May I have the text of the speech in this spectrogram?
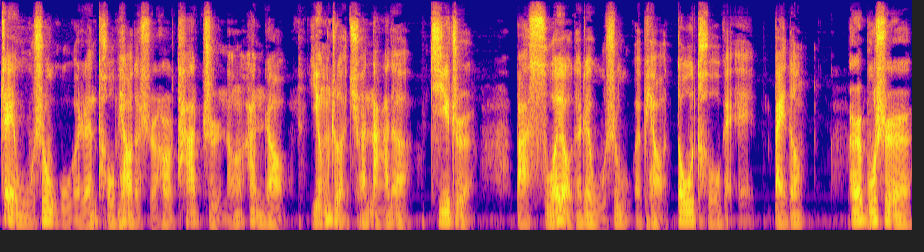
这五十五个人投票的时候，他只能按照赢者全拿的机制，把所有的这五十五个票都投给拜登，而不是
